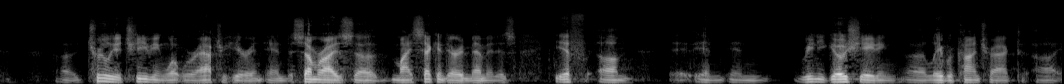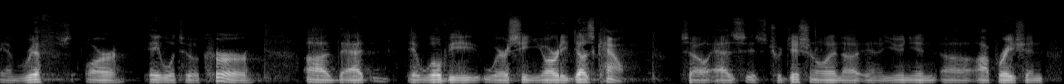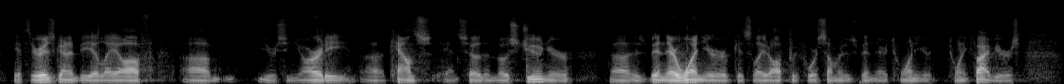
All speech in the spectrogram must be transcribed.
truly achieving what we are after here. And, and to summarize uh, my secondary amendment is if um, in, in, renegotiating a labor contract uh, and rifts are able to occur, uh, that it will be where seniority does count. So as is traditional in a, in a union uh, operation, if there is going to be a layoff, um, your seniority counts, and so the most junior uh, who's been there one year gets laid off before someone who's been there 20 or 25 years.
